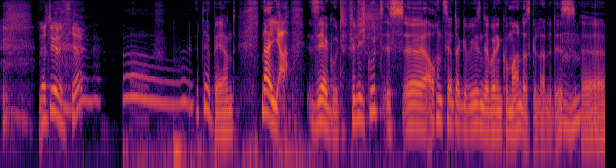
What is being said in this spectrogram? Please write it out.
Natürlich, ja. Äh, der Bernd. Naja, sehr gut. Finde ich gut. Ist äh, auch ein Center gewesen, der bei den Commanders gelandet ist. Mhm. Äh,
